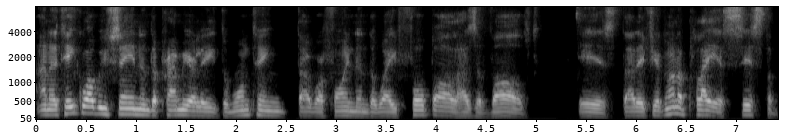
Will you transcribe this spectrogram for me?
And I think what we've seen in the Premier League, the one thing that we're finding the way football has evolved is that if you're going to play a system,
